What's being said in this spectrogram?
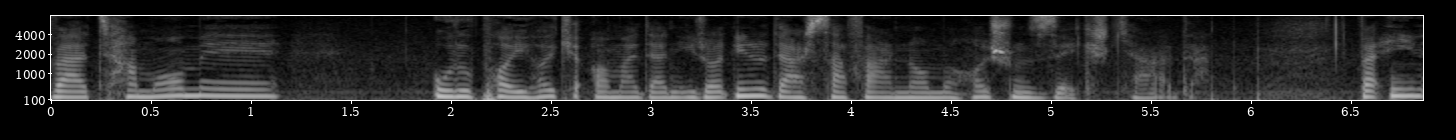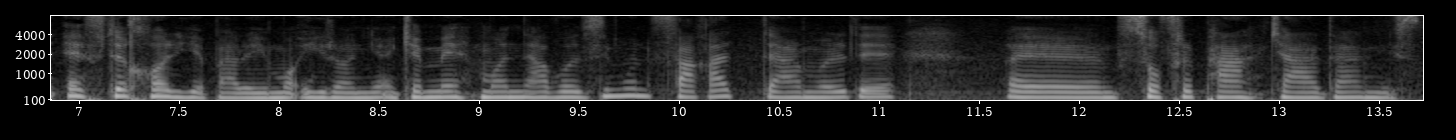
و تمام اروپایی ها که آمدن ایران اینو در سفرنامه هاشون ذکر کردن و این افتخاریه برای ما ایرانیان که مهمان نوازیمون فقط در مورد سفره پهن کردن نیست.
